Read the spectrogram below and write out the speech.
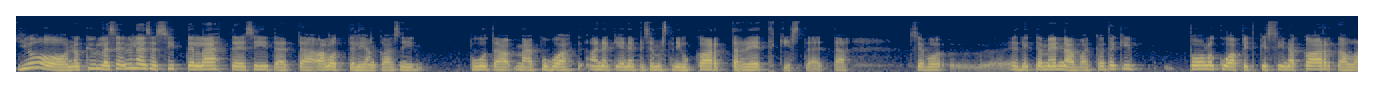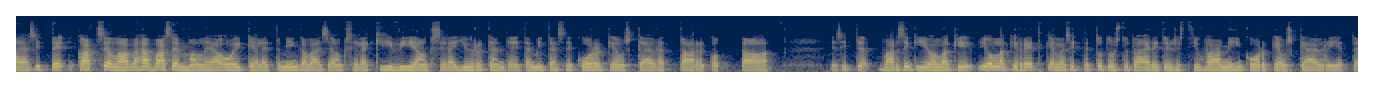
Joo, no kyllä se yleensä sitten lähtee siitä, että aloittelijan kanssa niin puhutaan, mä puhun ainakin enemmän semmoista niin kuin karttaretkistä, että se voi, eli mennään vaikka jotenkin polkua pitkin siinä kartalla ja sitten katsellaan vähän vasemmalle ja oikealle, että minkälaisia onko siellä kiviä, onko siellä jyrkänteitä, mitä se korkeuskäyrät tarkoittaa. Ja sitten varsinkin jollakin, jollakin retkellä sitten tutustutaan erityisesti vaan niihin korkeuskäyriin, että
